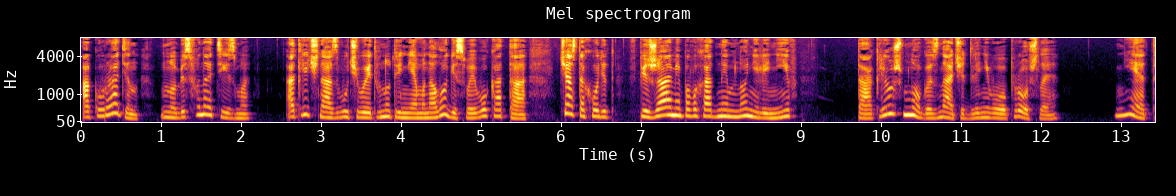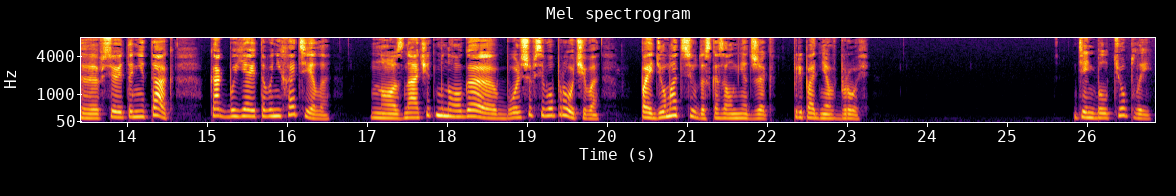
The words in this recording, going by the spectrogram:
Аккуратен, но без фанатизма. Отлично озвучивает внутренние монологи своего кота. Часто ходит в пижаме по выходным, но не ленив. Так ли уж много значит для него прошлое? «Нет, э, все это не так, как бы я этого не хотела. Но значит много, больше всего прочего. Пойдем отсюда», — сказал мне Джек, приподняв бровь. День был теплый.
